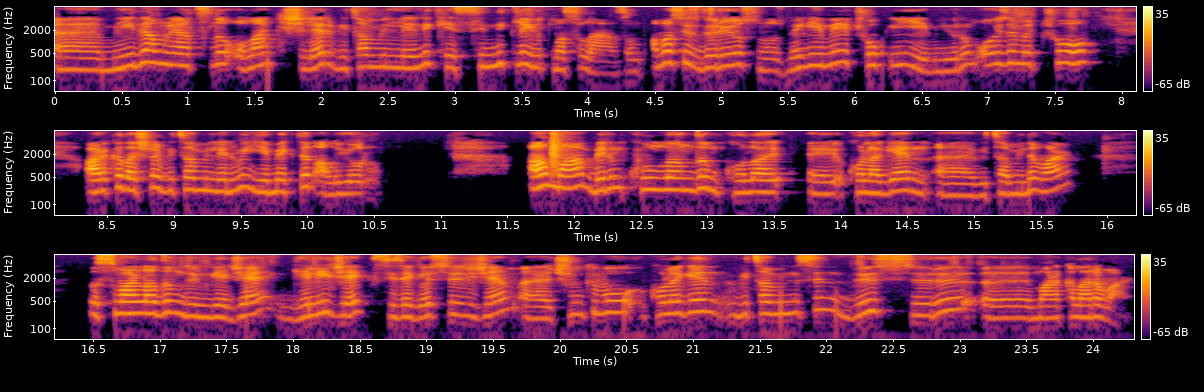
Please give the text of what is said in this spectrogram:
e, mide ameliyatlı olan kişiler vitaminlerini kesinlikle yutması lazım. Ama siz görüyorsunuz ben yemeği çok iyi yiyebiliyorum. O yüzden ben çoğu arkadaşlar vitaminlerimi yemekten alıyorum. Ama benim kullandığım kolay, e, kolagen e, vitamini var ısmarladım dün gece. Gelecek size göstereceğim. çünkü bu kolagen vitaminisinin bir sürü markaları var.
